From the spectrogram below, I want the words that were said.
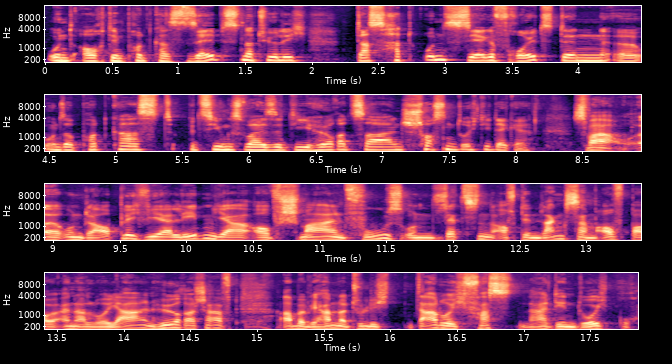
und auch den Podcast selbst natürlich. Das hat uns sehr gefreut, denn äh, unser Podcast bzw. die Hörerzahlen schossen durch die Decke. Es war äh, unglaublich. Wir leben ja auf schmalen Fuß und setzen auf den langsamen Aufbau einer loyalen Hörerschaft. Aber wir haben natürlich dadurch fast na, den Durchbruch.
